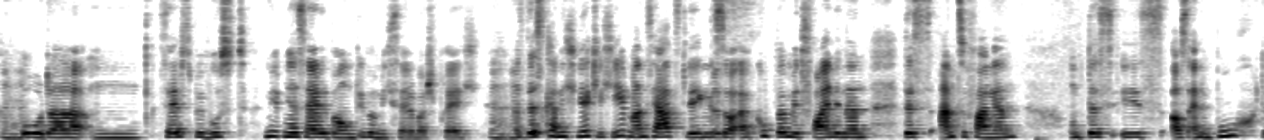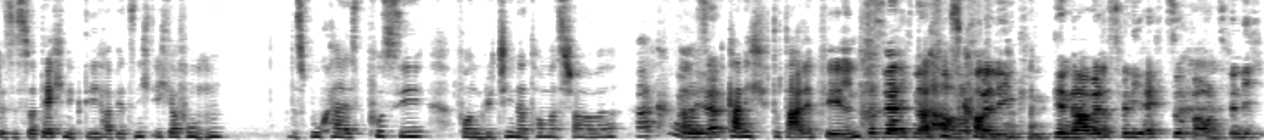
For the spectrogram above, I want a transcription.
mhm. oder mh, mm, selbstbewusst mit mir selber und über mich selber spreche. Mhm. Also das kann ich wirklich jedem ans Herz legen, das so eine Gruppe mit Freundinnen, das anzufangen. Und das ist aus einem Buch, das ist so eine Technik, die habe jetzt nicht ich erfunden. Das Buch heißt Pussy von Regina Thomas Schauer. Ah, cool. Also ja. kann ich total empfehlen. Das werde ich nachher auch noch kommt. verlinken. Genau, weil das finde ich echt super. Und das finde ich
